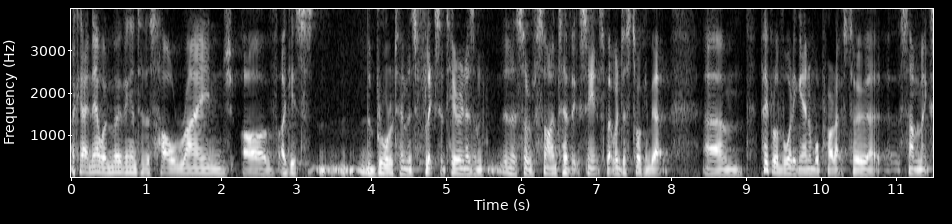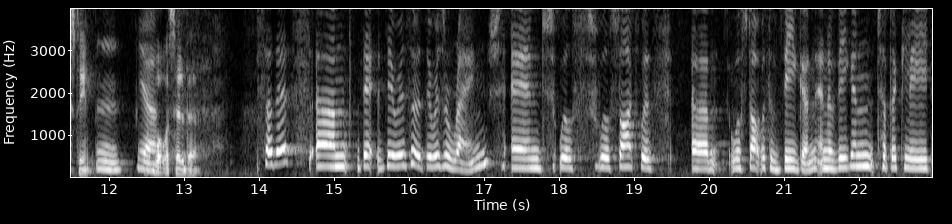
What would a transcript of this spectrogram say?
Okay, now we're moving into this whole range of, I guess, the broader term is flexitarianism in the sort of scientific sense, but we're just talking about um, people avoiding animal products to uh, some extent. Yeah. What was that about? So that's um, there, there is a there is a range, and we'll we'll start with um, we'll start with a vegan, and a vegan typically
